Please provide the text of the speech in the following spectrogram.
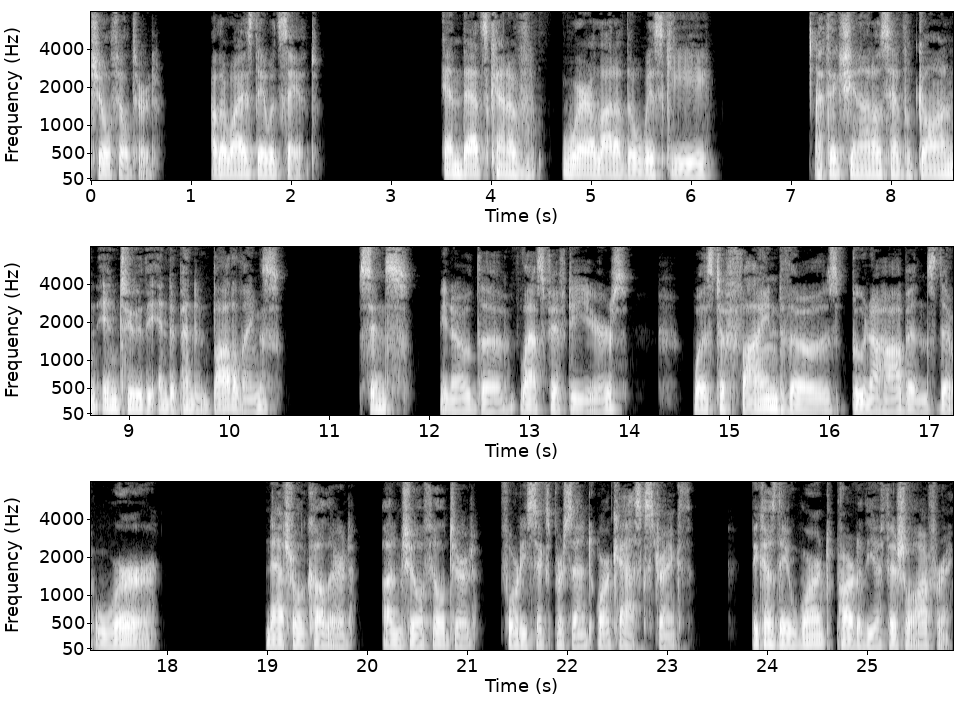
chill filtered. Otherwise, they would say it. And that's kind of where a lot of the whiskey aficionados have gone into the independent bottlings since, you know, the last 50 years was to find those Bunnahabhains that were natural colored, unchill filtered, 46% or cask strength because they weren't part of the official offering.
